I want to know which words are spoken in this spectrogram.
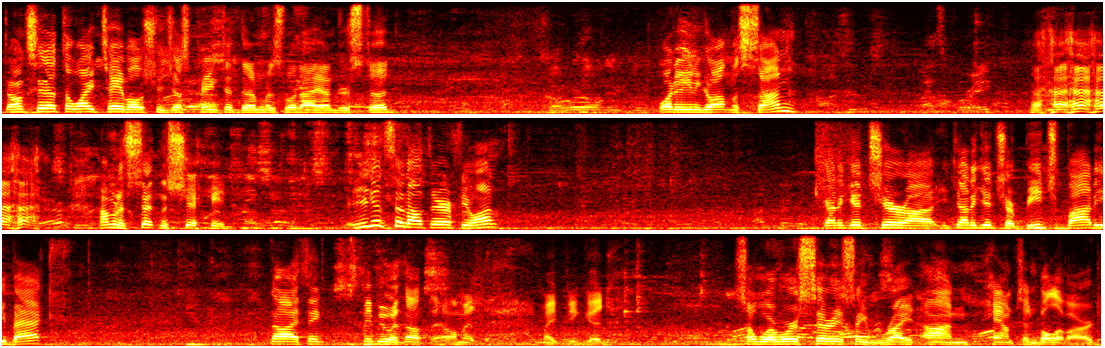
Don't sit at the white table. She just painted them, is what I understood. What are you gonna go out in the sun? I'm gonna sit in the shade. You can sit out there if you want. Got to get your uh, you got to get your beach body back. No, I think maybe without the helmet might be good. So we're we're seriously right on Hampton Boulevard,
